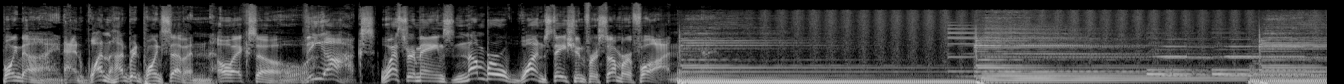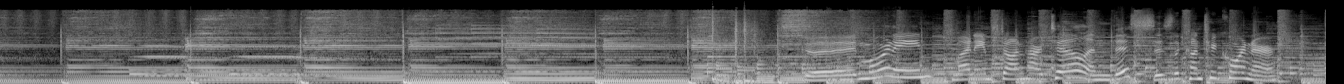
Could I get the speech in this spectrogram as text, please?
Point nine and 100.7 OXO. The Ox, West Maine's number one station for summer fun. Good morning. My name's Dawn Hartill, and this is the Country Corner.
